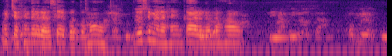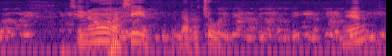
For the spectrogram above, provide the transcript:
Mucha gente hace de potamú. Yo sí me las encargo, las hago. Si no, así, la pechuga. ¿Bien?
